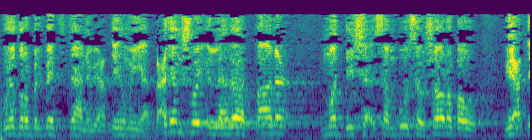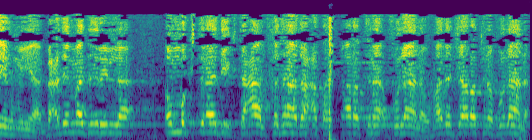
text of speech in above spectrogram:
ويضرب البيت الثاني ويعطيهم إياه. بعدين شوي إلا هذا طالع مودي سمبوسة وشوربة ويعطيهم إياه. بعدين ما تدري إلا أمك تناديك تعال خذ هذا عطى جارتنا فلانة وهذا جارتنا فلانة.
